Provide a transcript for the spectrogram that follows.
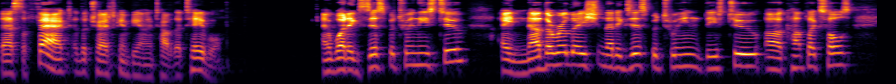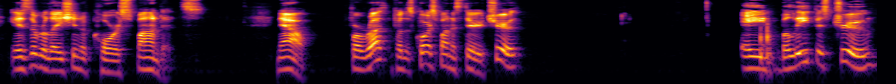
that's the fact of the trash can being on top of the table. And what exists between these two? Another relation that exists between these two uh, complex wholes is the relation of correspondence. Now, for, us, for this correspondence theory of truth, a belief is true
